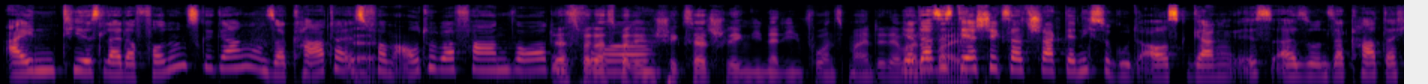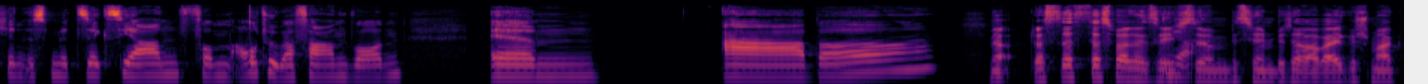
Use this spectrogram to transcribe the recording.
ein Tier ist leider von uns gegangen, unser Kater ist vom Auto überfahren worden. das war das bei den Schicksalsschlägen, die Nadine vor uns meinte. Der Ja, war das dabei. ist der Schicksalsschlag, der nicht so gut ausgegangen ist. Also unser Katerchen ist mit sechs Jahren vom Auto überfahren worden. Ähm, aber Ja, das, das, das war tatsächlich Ja. so ein bisschen ein bitterer Beigeschmack.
